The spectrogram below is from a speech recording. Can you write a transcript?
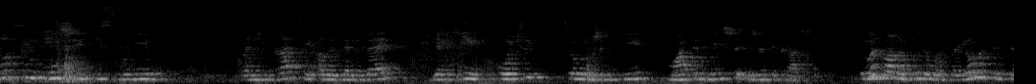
зовсім інші якісь свої кваліфікації, але для людей, які хочуть в цьому житті мати більше і жити краще. І ми з вами будемо знайомитися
